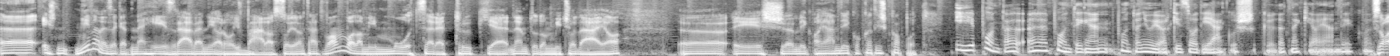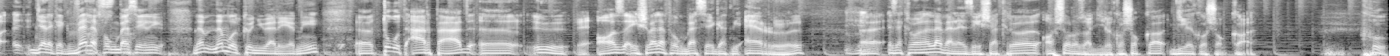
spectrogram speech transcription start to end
E, és nyilván ezeket nehéz rávenni arra, hogy válaszoljon. Tehát van valami módszere, trükkje, nem tudom micsodája, e, és még ajándékokat is kapott. É, pont, a, pont igen, pont a New Yorki zodiákus küldött neki ajándékot. Szóval gyerekek, vele fogunk beszélni, nem, nem volt könnyű elérni. Tóth Árpád, ő az, és vele fogunk beszélgetni erről, uh-huh. ezekről a levelezésekről a sorozatgyilkosokkal, gyilkosokkal. Hú,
